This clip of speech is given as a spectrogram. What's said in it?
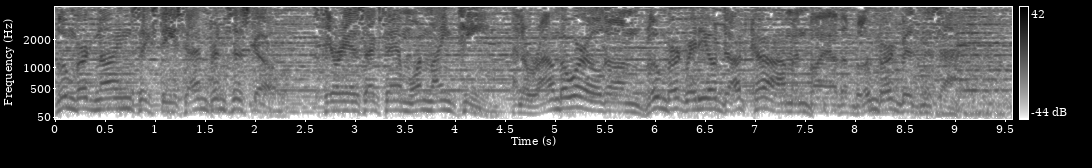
Bloomberg 960 San Francisco, Sirius XM 119, and around the world on BloombergRadio.com and via the Bloomberg Business app.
